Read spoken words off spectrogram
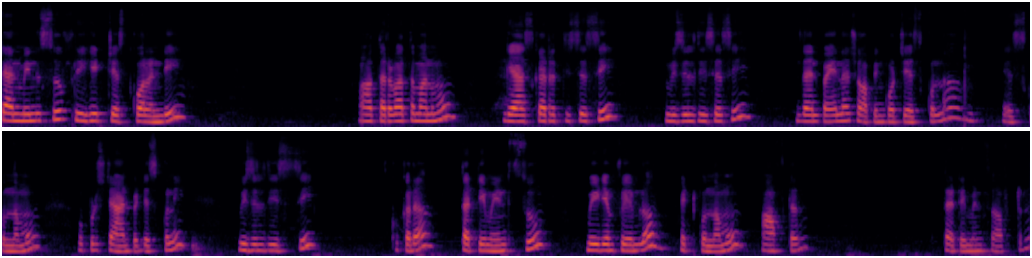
టెన్ మినిట్స్ ఫ్రీ హీట్ చేసుకోవాలండి. ఆ తర్వాత మనము గ్యాస్ కట్టర్ తీసేసి విజిల్ తీసేసి దానిపైన చాపింగ్ కూడా చేసుకున్న వేసుకుందాము. ఇప్పుడు స్టాండ్ పెట్టేసుకుని విజిల్ తీసి కుక్కర్ థర్టీ మినిట్స్ మీడియం ఫ్లేమ్లో పెట్టుకుందాము. ఆఫ్టర్ థర్టీ మినిట్స్ ఆఫ్టర్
